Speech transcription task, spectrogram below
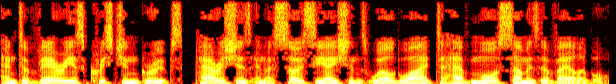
and to various Christian groups, parishes, and associations worldwide to have more summers available.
